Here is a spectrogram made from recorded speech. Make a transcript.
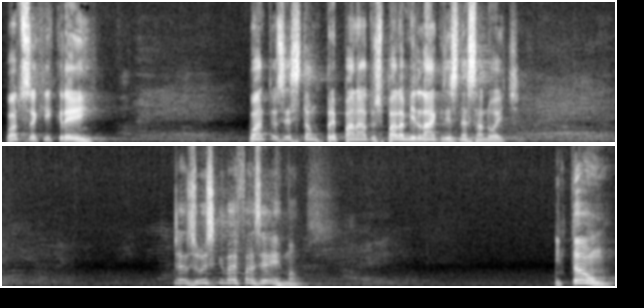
Quantos aqui creem? Quantos estão preparados para milagres nessa noite? Jesus que vai fazer, irmãos. Então,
